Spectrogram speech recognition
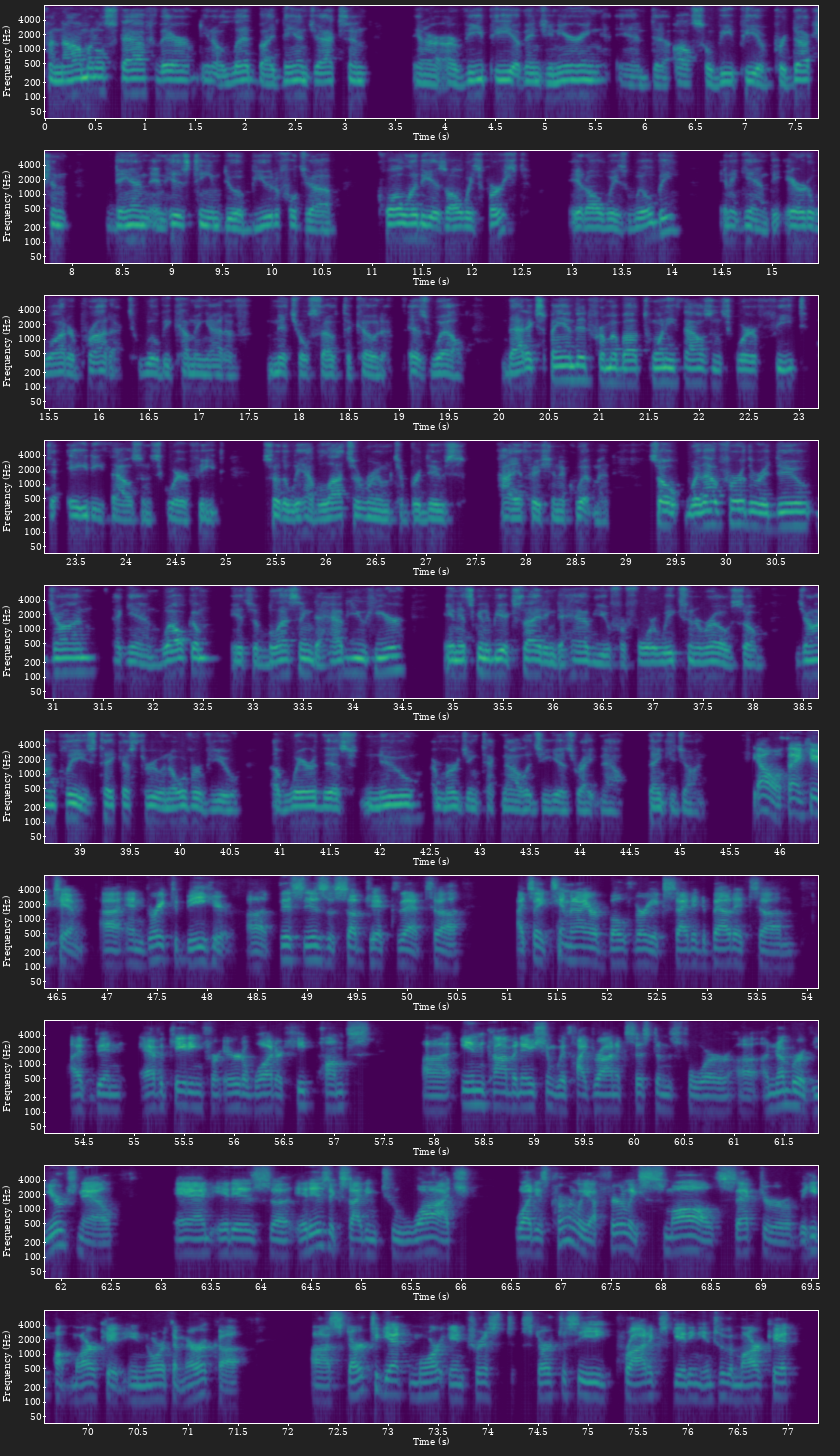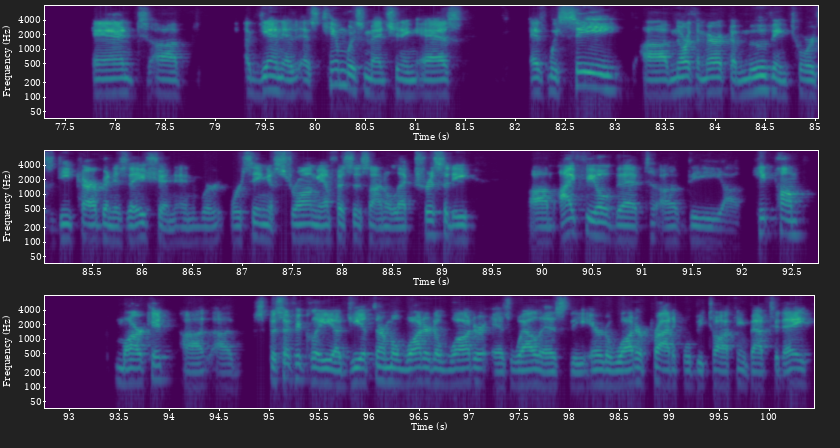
Phenomenal staff there, you know, led by Dan Jackson and our, our VP of engineering and uh, also VP of production. Dan and his team do a beautiful job. Quality is always first. It always will be. And again, the air to water product will be coming out of Mitchell, South Dakota as well. That expanded from about 20,000 square feet to 80,000 square feet so that we have lots of room to produce high efficient equipment. So without further ado, John, again, welcome. It's a blessing to have you here and it's going to be exciting to have you for four weeks in a row. So John, please take us through an overview of where this new emerging technology is right now. Thank you, John. Yeah, well, thank you, Tim, uh, and great to be here. Uh, this is a subject that uh, I'd say Tim and I are both very excited about it. Um, I've been advocating for air to water heat pumps uh, in combination with hydronic systems for uh, a number of years now, and it is uh, it is exciting to watch what is currently a fairly small sector of the heat pump market in North America uh, start to get more interest, start to see products getting into the market. And uh, again, as, as, Tim was mentioning, as as we see uh, North America moving towards decarbonization, and we're we're seeing a strong emphasis on electricity. Um, I feel that uh, the uh, heat pump market, uh, uh, specifically uh, geothermal water to water, as well as the air to water product we'll be talking about today.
